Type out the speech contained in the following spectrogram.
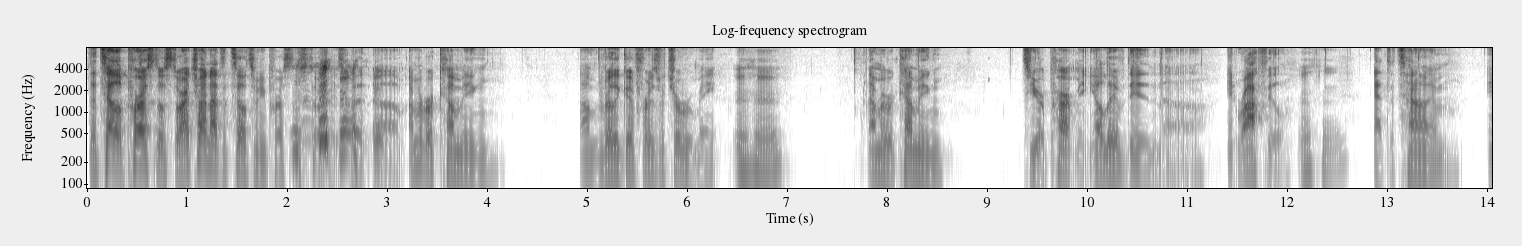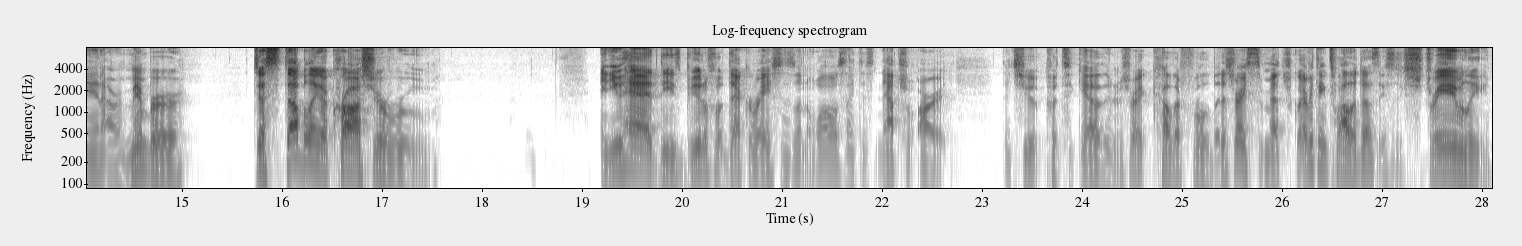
to tell a personal story. I try not to tell too many personal stories, but um, I remember coming. I'm really good friends with your roommate. Mm-hmm. I remember coming to your apartment. Y'all lived in uh, in Rockville at the time, and I remember just stumbling across your room, and you had these beautiful decorations on the walls, like this natural art that you had put together. And it was very colorful, but it's very symmetrical. Everything Twyla does is extremely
